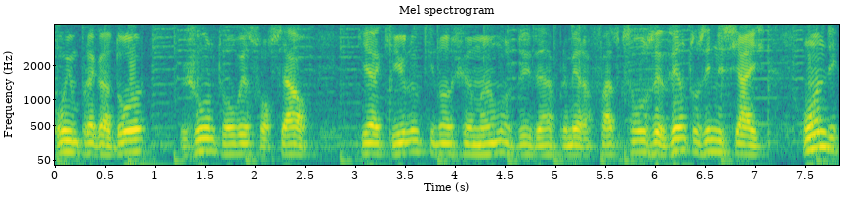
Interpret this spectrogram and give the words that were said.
o empregador junto ao e-social, que é aquilo que nós chamamos de da primeira fase, que são os eventos iniciais, onde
